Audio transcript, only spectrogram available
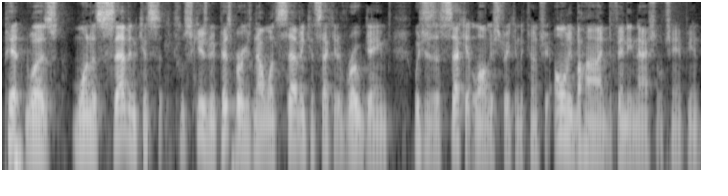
Pitt was one of seven. Excuse me. Pittsburgh has now won seven consecutive road games, which is the second longest streak in the country, only behind defending national champion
